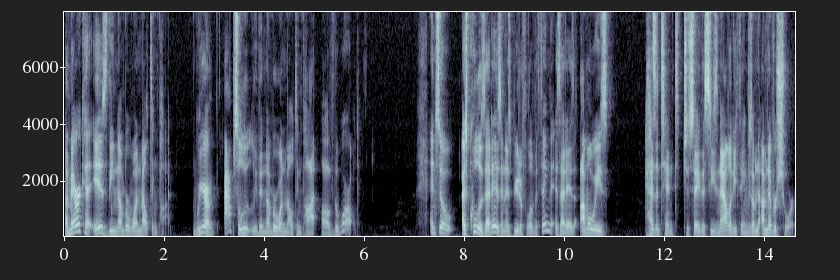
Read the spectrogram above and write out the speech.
America is the number one melting pot. We are absolutely the number one melting pot of the world. And so, as cool as that is, and as beautiful of a thing as that is, I'm always hesitant to say the seasonality thing because I'm, I'm never sure.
